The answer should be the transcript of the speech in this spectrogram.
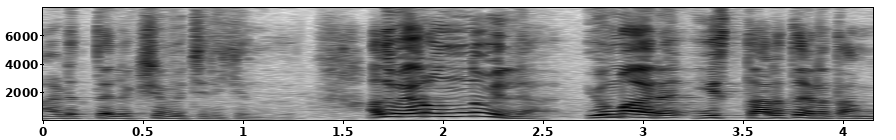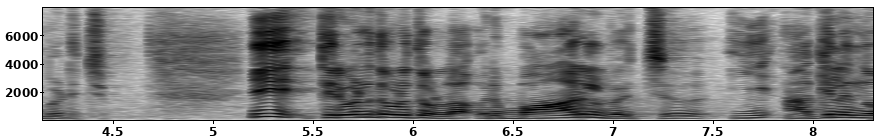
അടുത്ത ലക്ഷ്യം വെച്ചിരിക്കുന്നത്. അത് വേറെ ഒന്നുമില്ല ഇവന്മാർ ഈ സ്ഥലത്ത് തന്നെ തമ്പടിച്ചു. ഈ തിരുവനന്തപുരത്തുള്ള ഒരു ബാറിൽ വെച്ച് ഈ അഖിൽ എന്ന്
